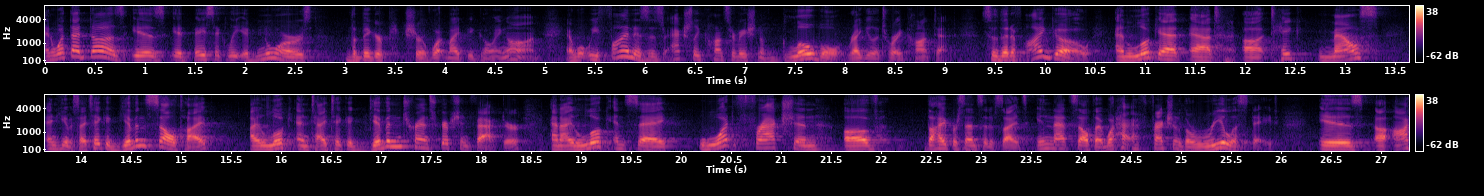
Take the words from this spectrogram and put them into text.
And what that does is it basically ignores the bigger picture of what might be going on. And what we find is there's actually conservation of global regulatory content. So that if I go and look at, at uh, take mouse and humans, I take a given cell type, I look and I take a given transcription factor, and I look and say, what fraction of the hypersensitive sites in that cell type, what fraction of the real estate is, uh,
